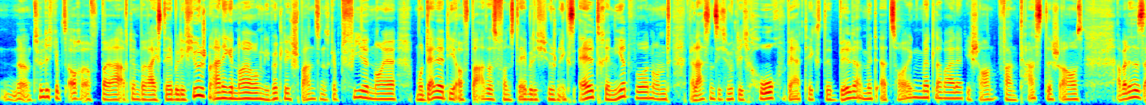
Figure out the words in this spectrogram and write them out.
natürlich gibt es auch auf, auf dem Bereich Stable Diffusion einige Neuerungen, die wirklich spannend sind. Es gibt viele neue Modelle, die auf Basis von Stable Diffusion XL trainiert wurden und da lassen sich wirklich hochwertigste Bilder mit erzeugen mittlerweile. Die schauen fantastisch aus. Aber das, ist,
